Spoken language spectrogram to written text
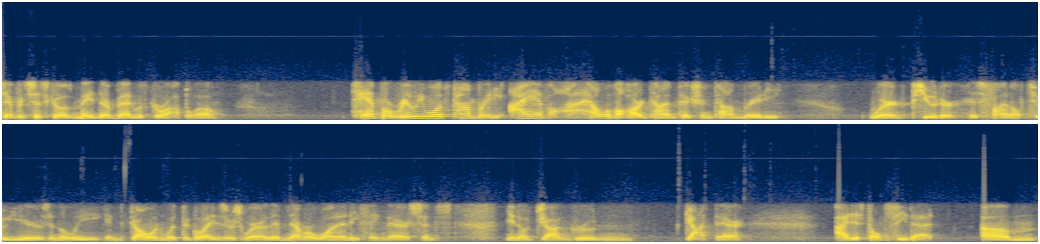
San Francisco's made their bed with Garoppolo. Tampa really wants Tom Brady. I have a hell of a hard time picturing Tom Brady wearing pewter his final two years in the league and going with the Glazers where they've never won anything there since, you know, Jon Gruden got there. I just don't see that. Um,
